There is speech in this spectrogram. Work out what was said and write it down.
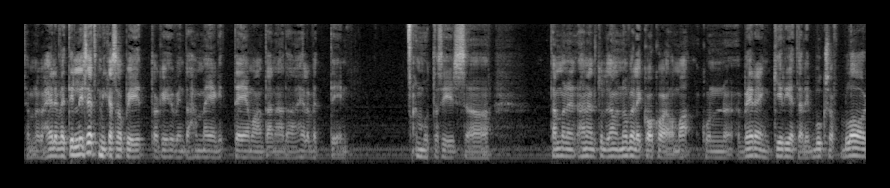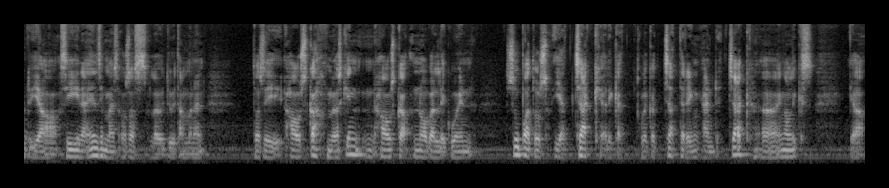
Semmoinen helvetilliset, mikä sopii toki hyvin tähän meidänkin teemaan tänään, tähän helvettiin. Mutta siis äh, tämmönen, hänelle tuli tämmöinen novellikokoelma kun Veren kirjat, eli Books of Blood, ja siinä ensimmäisessä osassa löytyy tämmöinen tosi hauska, myöskin hauska novelli kuin Supatus ja Jack, eli oliko Chattering and Jack äh, englanniksi. Ja,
